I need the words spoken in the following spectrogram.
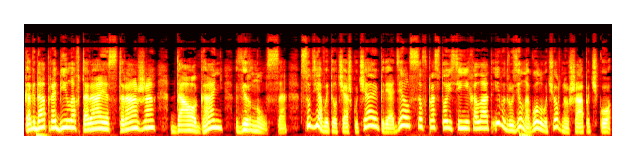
Когда пробила вторая стража, Дао Гань вернулся. Судья выпил чашку чаю, переоделся в простой синий халат и водрузил на голову черную шапочку.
